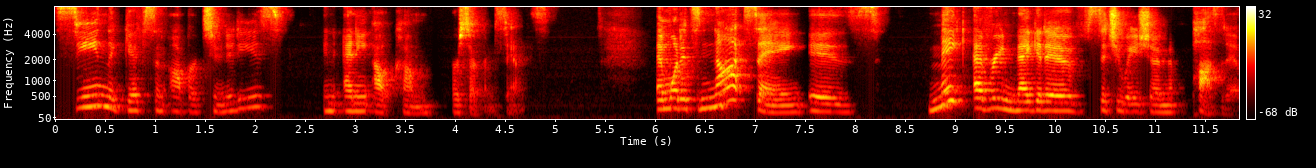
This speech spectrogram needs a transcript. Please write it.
seeing the gifts and opportunities in any outcome or circumstance. And what it's not saying is make every negative situation positive.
